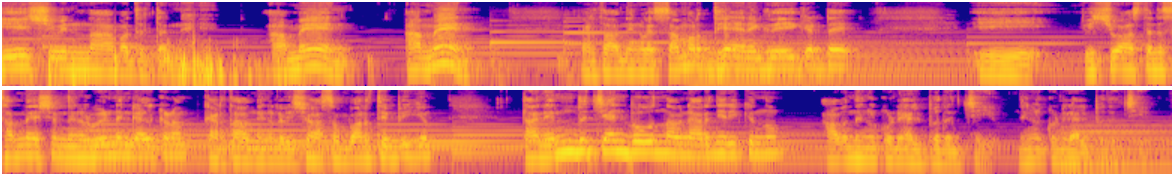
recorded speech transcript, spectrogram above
യേശുവിൻ നാമത്തിൽ തന്നെ. അമേൻ അമേൻ കർത്താവ് നിങ്ങളെ സമൃദ്ധി അനുഗ്രഹിക്കട്ടെ. ഈ വിശ്വാസത്തിന്റെ സന്ദേശം നിങ്ങൾ വീണ്ടും കേൾക്കണം. കർത്താവ് നിങ്ങളുടെ വിശ്വാസം വർദ്ധിപ്പിക്കും. താൻ എന്ത് ചെയ്യാൻ പോകുന്നു അവൻ അറിഞ്ഞിരിക്കുന്നു. അവൻ നിങ്ങൾക്കൊണ്ട് അത്ഭുതം ചെയ്യും. നിങ്ങൾക്കൊണ്ട് ഒരു അത്ഭുതം ചെയ്യും.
